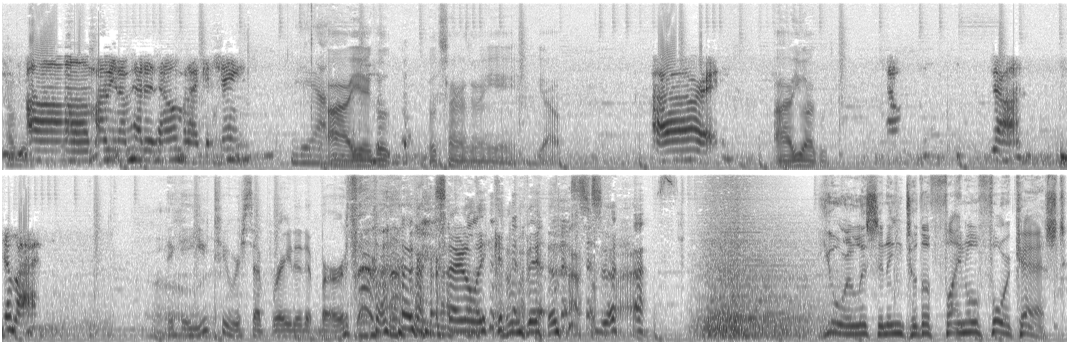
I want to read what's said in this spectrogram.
Um, I mean, I'm headed home and I can change. Yeah. all right, yeah, go go change and then yeah, you out. All right, All right, you ugly. John. Goodbye. Okay, you two were separated at birth. I'm totally convinced. You're listening to the Final Forecast.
